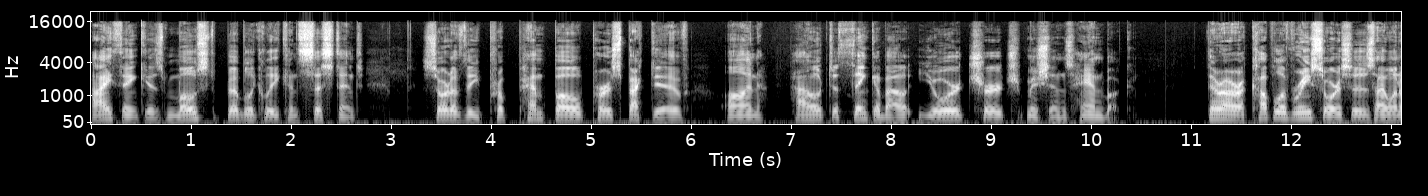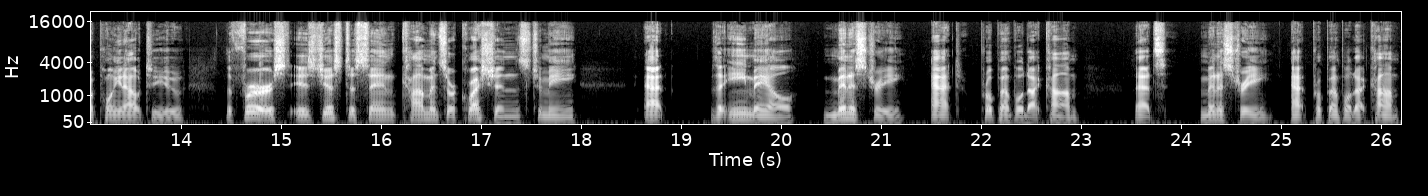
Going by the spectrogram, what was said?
I think is most biblically consistent, sort of the propempo perspective on how to think about your church missions handbook. There are a couple of resources I want to point out to you. The first is just to send comments or questions to me at the email ministry at propempo.com. That's ministry at propempo.com.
